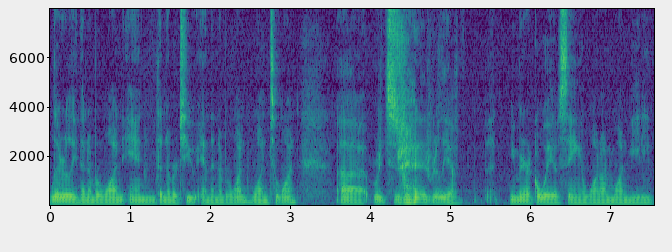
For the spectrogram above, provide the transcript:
literally the number one and the number two and the number one, one to one. Uh, it's really a numerical way of saying a one on one meeting.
